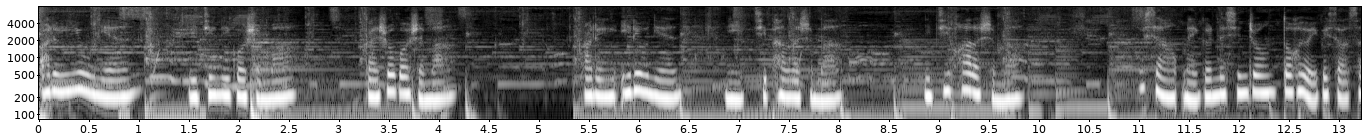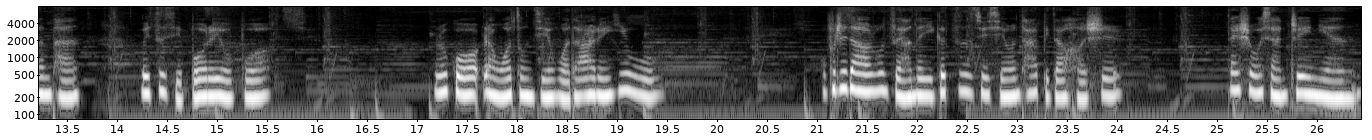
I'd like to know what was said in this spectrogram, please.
二零一五年，你经历过什么？感受过什么？二零一六年。你期盼了什么？你计划了什么？我想每个人的心中都会有一个小算盘，为自己拨了又拨。如果让我总结我的二零一五，我不知道用怎样的一个字去形容它比较合适。但是我想这一年，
